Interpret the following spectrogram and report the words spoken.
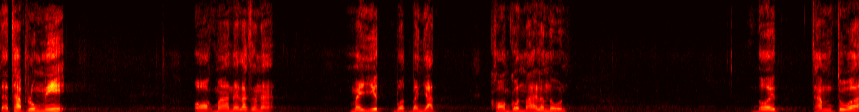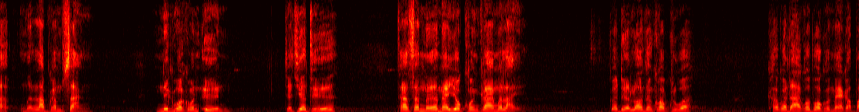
แต่ถ้าพรุ่งนี้ ออกมาในลักษณะไม่ยึดบทบัญญัติของกฎหมายรัฐนูญโดยทำตัวเหมือนรับคำสั่ง นึกว่าคนอื่นจะเชื่อถือ ถ้าเสนอนายกคนกลางเมื่อไหร่ ก็เดือดร้อนทั้งครอบครัว เขาก็ด่าคนพ่อคนแม่กลับไป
